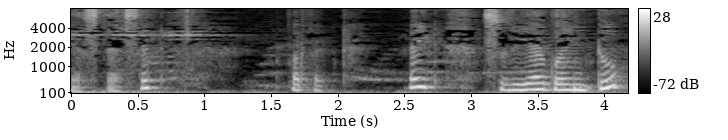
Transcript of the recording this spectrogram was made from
Yes that's it. Perfect. Right. So we are going to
